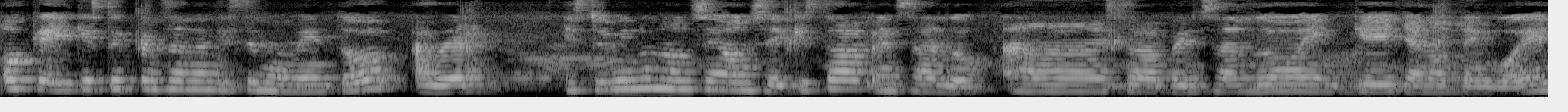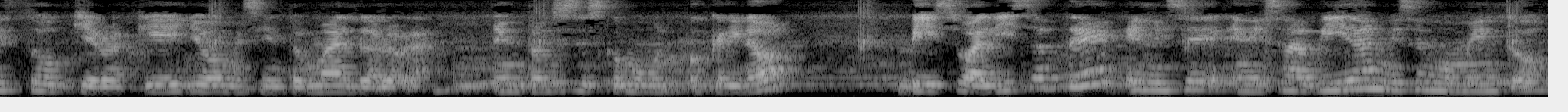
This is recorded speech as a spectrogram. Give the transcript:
ok, ¿qué estoy pensando en este momento? A ver, estoy viendo un 11-11, ¿qué estaba pensando? Ah, estaba pensando en que ya no tengo esto, quiero aquello, me siento mal, bla, bla, bla. Entonces es como un, ok, ¿no? Visualízate en, ese, en esa vida, en ese momento,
